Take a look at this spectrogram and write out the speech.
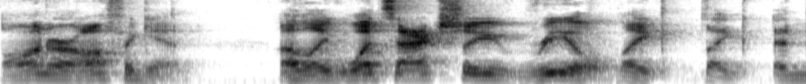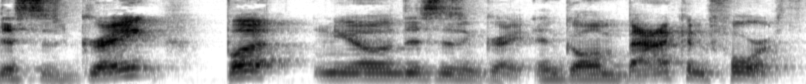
on or off again. Of like what's actually real. Like like uh, this is great, but you know, this isn't great. And going back and forth.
